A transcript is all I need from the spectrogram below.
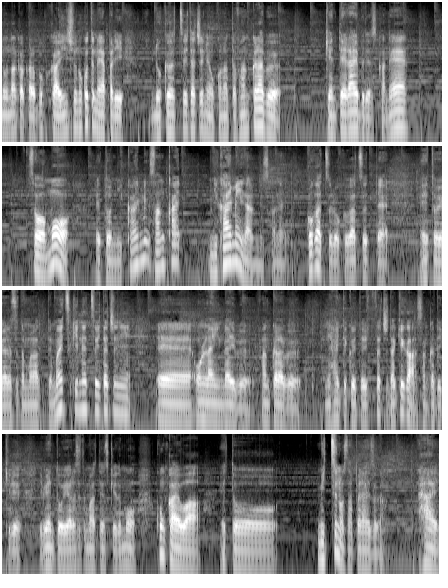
の中から僕が印象に残ってるのはやっぱり6月1日に行ったファンクラブ限定ライブですかね。そうもうえっと、2回目、3回、2回目になるんですかね、5月、6月って、えっと、やらせてもらって、毎月ね、1日に、えー、オンラインライブ、ファンクラブに入ってくれてる人たちだけが参加できるイベントをやらせてもらってるんですけども、今回は、えっと、3つのサプライズが、はい、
